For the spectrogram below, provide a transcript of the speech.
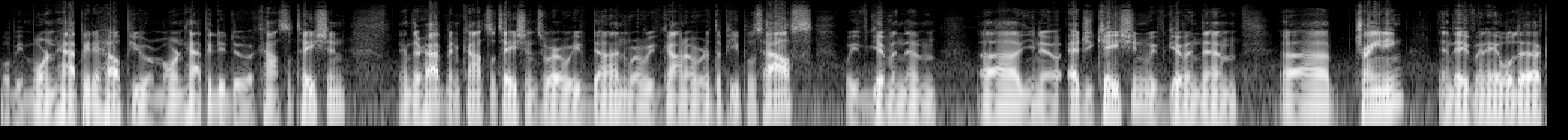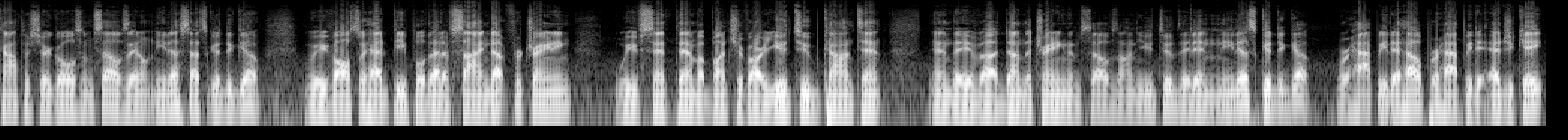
We'll be more than happy to help you. We're more than happy to do a consultation. And there have been consultations where we've done where we've gone over to the people's house, we've given them, uh, you know, education, we've given them uh, training, and they've been able to accomplish their goals themselves. They don't need us. That's good to go. We've also had people that have signed up for training. We've sent them a bunch of our YouTube content, and they've uh, done the training themselves on YouTube. They didn't need us. Good to go. We're happy to help. We're happy to educate.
